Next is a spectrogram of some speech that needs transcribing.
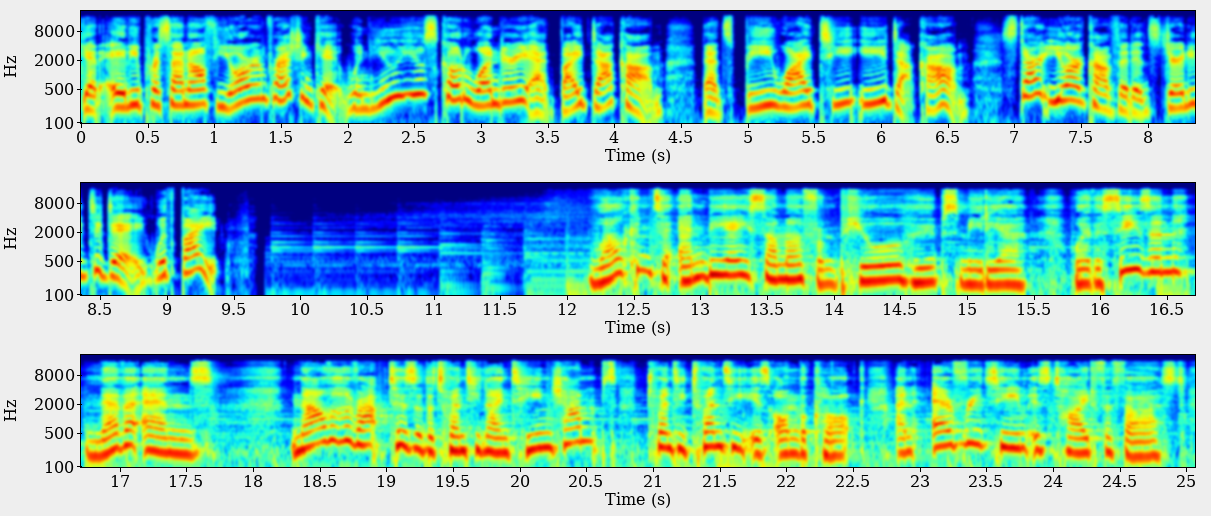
Get 80% off your impression kit when you use code WONDERY at Byte.com. That's B-Y-T-E dot com. Start your confidence journey today with Byte. Welcome to NBA Summer from Pure Hoops Media, where the season never ends. Now that the Raptors are the 2019 champs, 2020 is on the clock, and every team is tied for first.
